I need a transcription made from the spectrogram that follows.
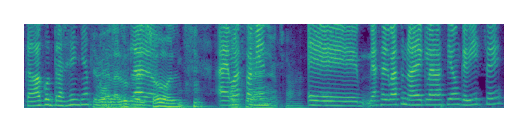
que haga contraseña. Que pues, vea la luz Claro. del sol. Además 11 también años, eh, me hace gracia una declaración que dice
